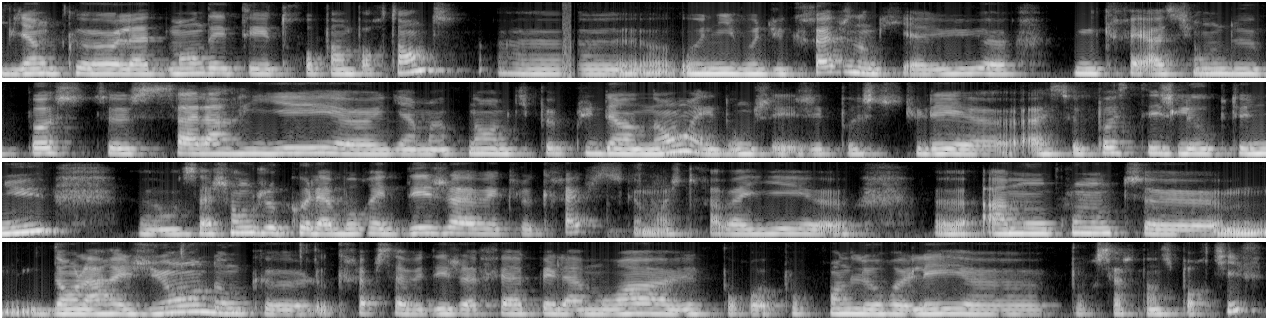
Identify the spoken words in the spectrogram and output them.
bien que la demande était trop importante. Euh, au niveau du CREPS. Donc, il y a eu euh, une création de postes salariés euh, il y a maintenant un petit peu plus d'un an. Et donc, j'ai postulé à ce poste et je l'ai obtenu en sachant que je collaborais déjà avec le CREPS, parce que moi, je travaillais à mon compte dans la région. Donc, le CREPS avait déjà fait appel à moi pour, pour prendre le relais pour certains sportifs.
